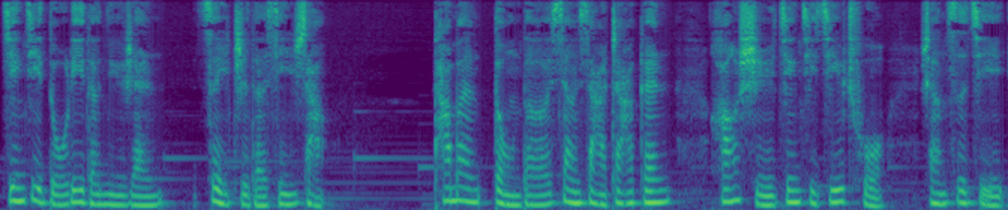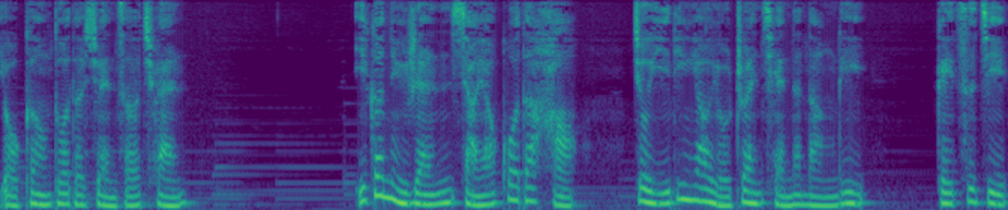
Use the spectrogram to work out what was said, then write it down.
经济独立的女人最值得欣赏。她们懂得向下扎根，夯实经济基础，让自己有更多的选择权。一个女人想要过得好，就一定要有赚钱的能力，给自己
